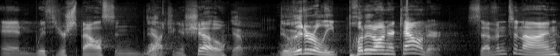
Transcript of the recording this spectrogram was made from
and with your spouse and Yep. watching a show, Yep. Do it. literally put it on your calendar. 7 to 9,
